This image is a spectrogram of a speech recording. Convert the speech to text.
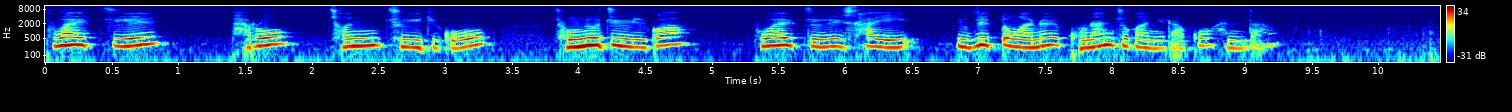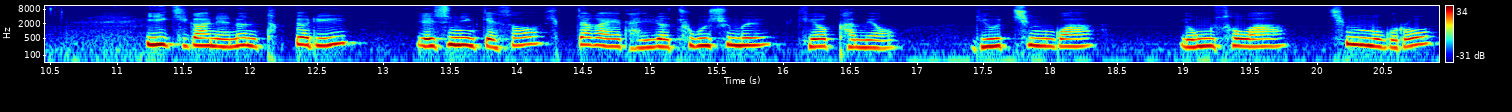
부활주일 바로 전 주일이고 종료주일과 부활주일 사이 6일 동안을 고난주간이라고 한다. 이 기간에는 특별히 예수님께서 십자가에 달려 죽으심을 기억하며 뉘우침과 용서와 침묵으로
